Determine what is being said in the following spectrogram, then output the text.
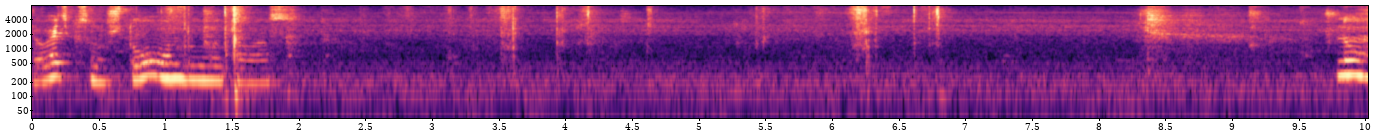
Давайте посмотрим, что он думает о вас. Ну,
